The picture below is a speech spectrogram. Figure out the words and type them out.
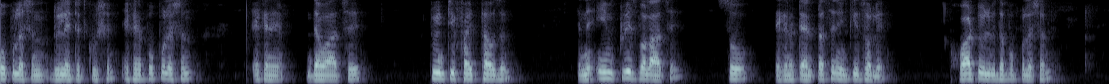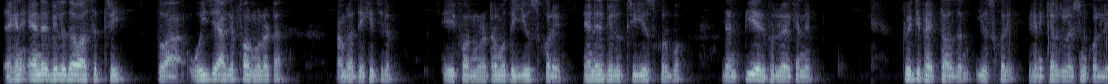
পপুলেশন রিলেটেড কোশ্চেন এখানে পপুলেশন এখানে দেওয়া আছে টোয়েন্টি ফাইভ থাউজেন্ড এখানে ইনক্রিজ বলা আছে সো এখানে টেন পার্সেন্ট ইনক্রিজ হলে what will be the population এখানে এন এর ভ্যালু দেওয়া আছে থ্রি তো ওই যে আগের ফর্মুলাটা আমরা দেখেছিলাম, এই ফর্মুলাটার মধ্যে ইউজ করে এন এর ভ্যালু থ্রি ইউজ করব দেন পি এর ভ্যালু এখানে টোয়েন্টি ফাইভ থাউজেন্ড ইউজ করে, এখানে ক্যালকুলেশন করলে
